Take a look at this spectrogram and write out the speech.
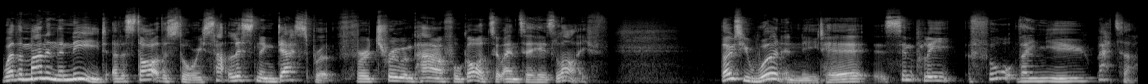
where the man in the need at the start of the story sat listening desperate for a true and powerful God to enter his life, those who weren't in need here simply thought they knew better.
